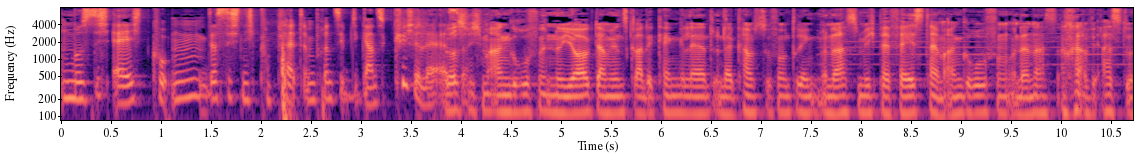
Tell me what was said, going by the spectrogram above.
musste ich echt gucken, dass ich nicht komplett im Prinzip die ganze Küche leer esse. Du hast mich mal angerufen in New York, da haben wir uns gerade kennengelernt und da kamst du vom Trinken und da hast du mich per FaceTime angerufen und dann hast, hast du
